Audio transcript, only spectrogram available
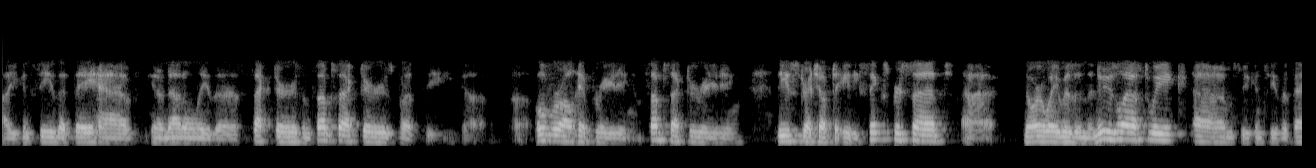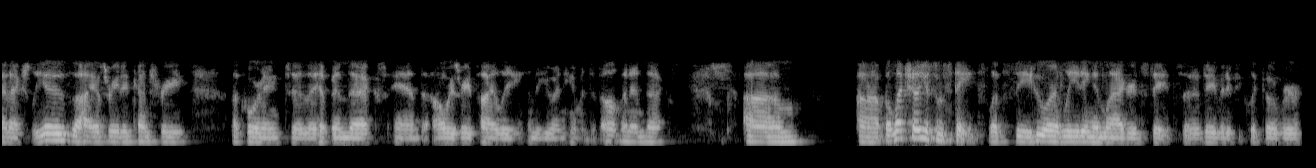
Uh, you can see that they have, you know, not only the sectors and subsectors, but the uh, uh, overall HIP rating and subsector rating. These stretch up to 86%. Uh, Norway was in the news last week, um, so you can see that that actually is the highest rated country according to the HIP index and always rates highly in the UN Human Development Index. Um, uh, but let's show you some states. Let's see who are leading and laggard states. So David, if you click over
